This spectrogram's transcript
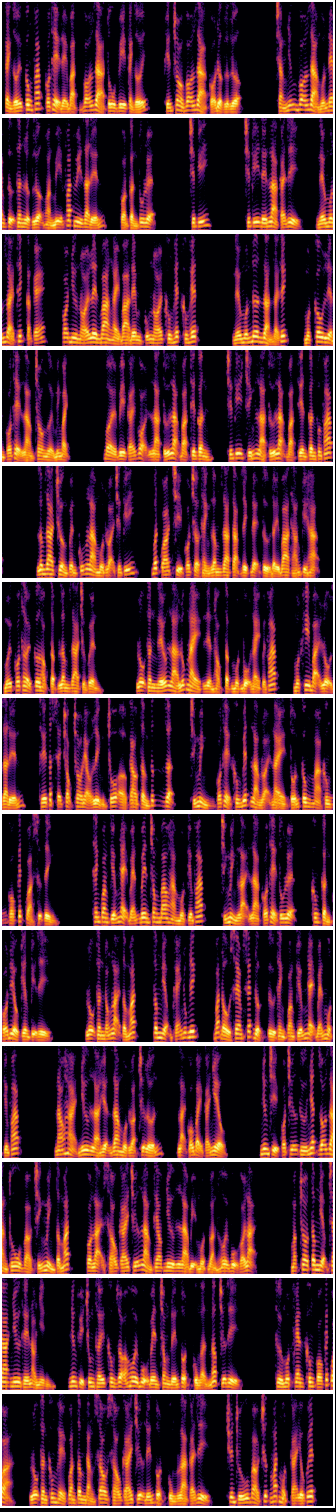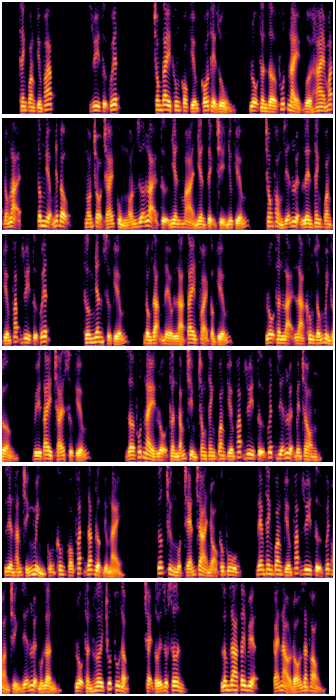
Cảnh giới công pháp có thể để bạt võ giả tu vi cảnh giới khiến cho võ giả có được lực lượng. Chẳng những võ giả muốn đem tự thân lực lượng hoàn mỹ phát huy ra đến, còn cần tu luyện. Chiến kỹ. Chiến kỹ đến là cái gì? Nếu muốn giải thích cặn kẽ, coi như nói lên ba ngày ba đêm cũng nói không hết không hết. Nếu muốn đơn giản giải thích, một câu liền có thể làm cho người minh bạch. Bởi vì cái gọi là tứ lạng bạc thiên cân, chiến kỹ chính là tứ lạng bạc thiên cân phương pháp. Lâm gia trường quyền cũng là một loại chiến kỹ, bất quá chỉ có trở thành lâm gia tạp dịch đệ tử đầy ba tháng kỳ hạn, mới có thời cơ học tập lâm gia trường quyền lộ thần nếu là lúc này liền học tập một bộ này quyền pháp, một khi bại lộ ra đến, thế tất sẽ chọc cho đèo lỉnh chỗ ở cao tầng tức giận, chính mình có thể không biết làm loại này tốn công mà không có kết quả sự tình. Thanh quang kiếm nhạy bén bên trong bao hàm một kiếm pháp, chính mình lại là có thể tu luyện, không cần có điều kiện kỵ gì. Lộ thần đóng lại tầm mắt, tâm niệm khẽ nhúc đích bắt đầu xem xét được từ thanh quang kiếm nhạy bén một kiếm pháp. Não hải như là hiện ra một loạt chữ lớn, lại có bảy cái nhiều. Nhưng chỉ có chữ thứ nhất rõ ràng thu vào chính mình tầm mắt, còn lại sáu cái chữ làm theo như là bị một đoàn hôi vụ gói lại. Mặc cho tâm niệm tra như thế nào nhìn nhưng thủy trung thấy không rõ hôi vụ bên trong đến tột cùng ẩn nấp chữ gì. Thử một phen không có kết quả, lộ thần không hề quan tâm đằng sau sáu cái chữ đến tột cùng là cái gì, chuyên chú vào trước mắt một cái yếu quyết. Thanh quang kiếm pháp, duy tự quyết. Trong tay không có kiếm có thể dùng, lộ thần giờ phút này vừa hai mắt đóng lại, tâm niệm nhất động, ngón trỏ trái cùng ngón giữa lại tự nhiên mà nhiên tịnh chỉ như kiếm, trong phòng diễn luyện lên thanh quang kiếm pháp duy tự quyết. Thường nhân sử kiếm, đồng dạng đều là tay phải cầm kiếm. Lộ thần lại là không giống bình thường, vì tay trái sử kiếm giờ phút này lộ thần đắm chìm trong thanh quang kiếm pháp duy tự quyết diễn luyện bên trong, liền hắn chính mình cũng không có phát giác được điểm này. Ước chừng một chén trà nhỏ công phu, đem thanh quang kiếm pháp duy tự quyết hoàn chỉnh diễn luyện một lần, lộ thần hơi chút thu thập, chạy tới dược sơn. Lâm ra tây viện, cái nào đó gian phòng.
